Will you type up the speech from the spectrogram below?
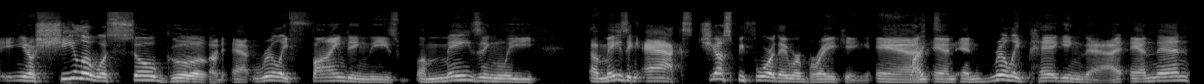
you know, Sheila was so good at really finding these amazingly amazing acts just before they were breaking and Right. and and really pegging that and then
